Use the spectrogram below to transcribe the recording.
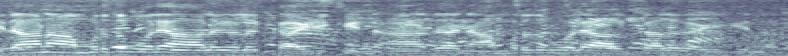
ഇതാണ് അമൃത് പോലെ ആളുകൾ കഴിക്കുന്നത് അതാണ് അമൃത് പോലെ ആൾക്കാർ കഴിക്കുന്നത്.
